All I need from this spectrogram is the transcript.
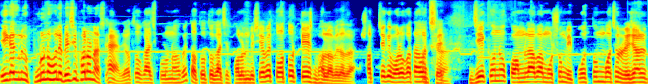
এই গাছগুলো পুরনো হলে বেশি ফলন আসে? হ্যাঁ যত গাছ পুরনো হবে তত তো গাছের ফলন বেশি হবে তত টেস্ট ভালো হবে দাদা। সবচেয়ে বড় কথা হচ্ছে আচ্ছা, যে কোনো কমলা বা মৌসুমি প্রথম বছর রেজাল্ট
